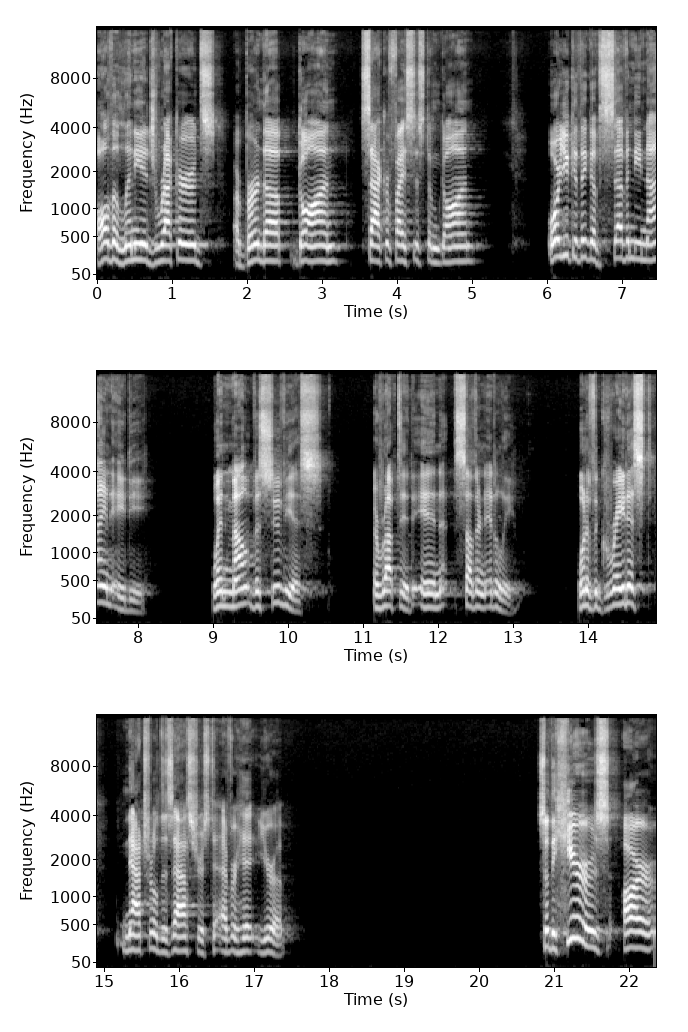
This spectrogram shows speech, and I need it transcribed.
All the lineage records are burned up, gone, sacrifice system gone. Or you could think of 79 AD when Mount Vesuvius erupted in southern Italy, one of the greatest natural disasters to ever hit Europe. So the hearers are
